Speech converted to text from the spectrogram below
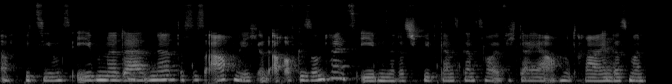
auf Beziehungsebene, da, ne, das ist auch nicht. Und auch auf Gesundheitsebene, das spielt ganz, ganz häufig da ja auch mit rein, dass man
